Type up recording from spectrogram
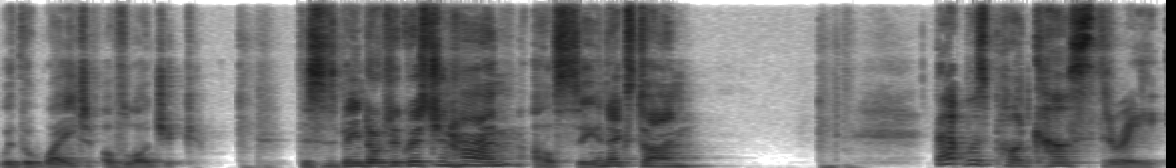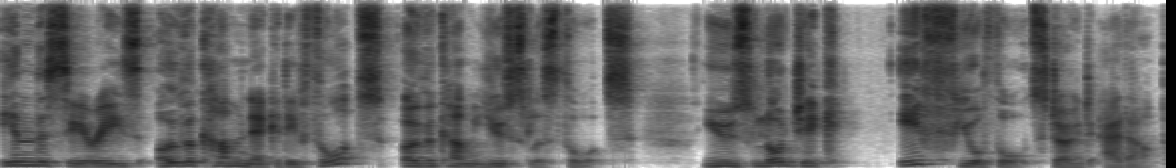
with the weight of logic. This has been Dr. Christian Heim. I'll see you next time. That was podcast three in the series Overcome Negative Thoughts, Overcome Useless Thoughts. Use logic if your thoughts don't add up.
